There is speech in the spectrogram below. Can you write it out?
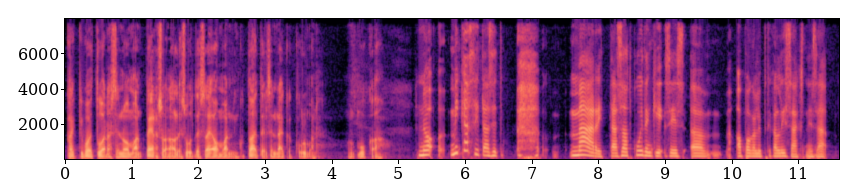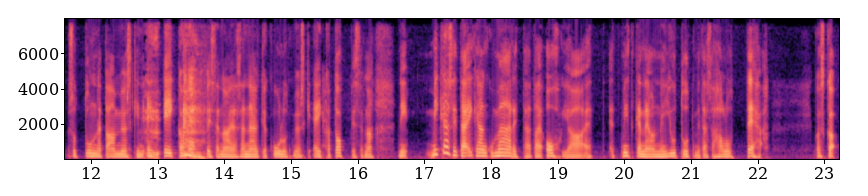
kaikki voi tuoda sen oman persoonallisuutensa ja oman niin kuin taiteellisen näkökulman mukaan. No mikä sitä sitten määrittää? Sä oot kuitenkin siis äh, apokalyptikan lisäksi, niin sä, sut tunnetaan myöskin e- Eikka Toppisena ja sä näyt ja kuulut myöskin Eikka Toppisena. Niin mikä sitä ikään kuin määrittää tai ohjaa, että et mitkä ne on ne jutut, mitä sä haluat tehdä? Koska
